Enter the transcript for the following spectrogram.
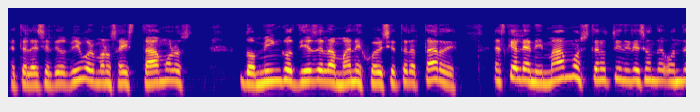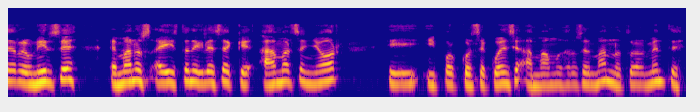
ahí te le dice el Dios vivo, hermanos, ahí estamos los domingos 10 de la mañana y jueves 7 de la tarde. Es que le animamos, usted no tiene iglesia donde, donde reunirse, hermanos, ahí está una iglesia que ama al Señor y, y por consecuencia amamos a los hermanos, naturalmente.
